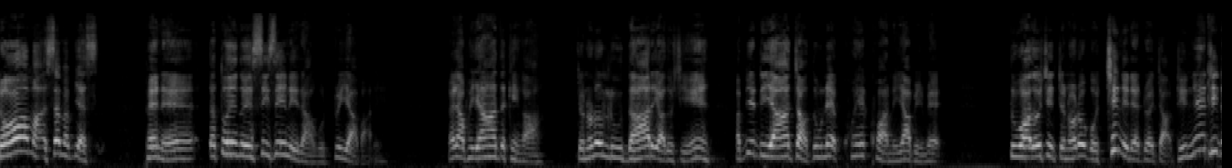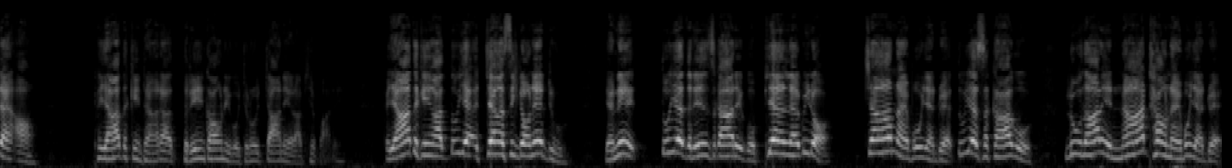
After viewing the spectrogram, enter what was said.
တော့မှအဆက်မပြတ်ဖဲနဲ့တသွင်းသွင်းစီးဆင်းနေတာကိုတွေ့ရပါတယ်ဒါကြောင့်ဘုရားသခင်ကကျွန်တော်တို့လူသားတွေရလို့ရှိရင်အပြစ်တရားကြောင့်သူနဲ့ခွဲခွာနေရပေမဲ့သူဟာလို့ရှိရင်ကျွန်တော်တို့ကိုချစ်နေတဲ့အတွက်ကြောင့်ဒီနေ့ထိတိုင်အောင်ဘုရားသခင်ထံကသတင်းကောင်းတွေကိုကျွန်တော်ကြားနေတာဖြစ်ပါတယ်ဘုရားသခင်ကသူ့ရဲ့အကြံစီတော်နဲ့အတူယနေ့သူ့ရဲ့သတင်းစကားတွေကိုပြန်လှန်ပြီးတော့ကြားနိုင်ဖို့ရန်အတွက်သူ့ရဲ့စကားကိုလူသားတွေနားထောင်နိုင်ဖို့ရန်အတွက်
